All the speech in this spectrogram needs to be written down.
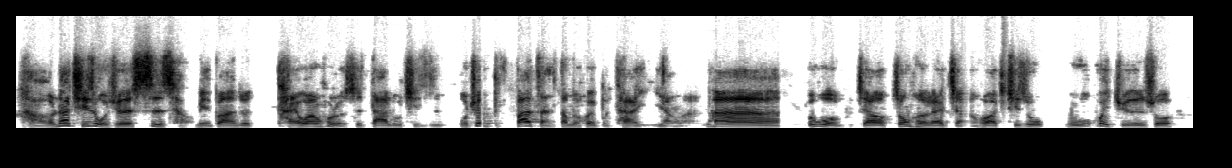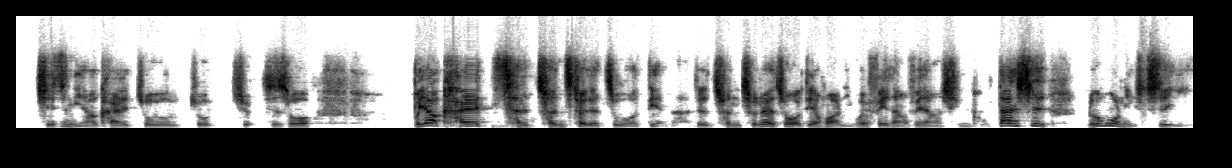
好，那其实我觉得市场面，当然就台湾或者是大陆，其实我觉得发展上面会不太一样了。那如果比较综合来讲的话，其实我会觉得说，其实你要开做做就是说，不要开纯纯粹的自我店啊，就是纯纯粹的桌游店的话，你会非常非常辛苦。但是如果你是以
